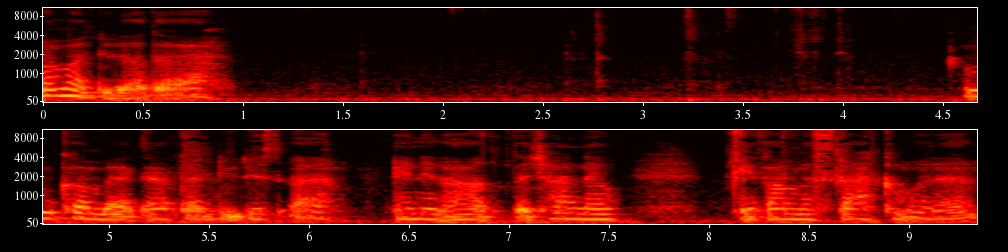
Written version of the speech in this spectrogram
I might do the other eye. I'm gonna come back after I do this eye and then I'll let y'all know if I'm gonna stock them or not.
